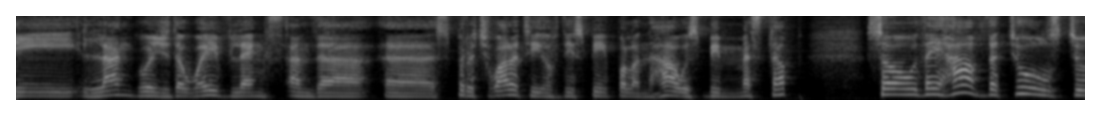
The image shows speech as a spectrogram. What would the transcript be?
the language, the wavelength, and the uh, spirituality of these people and how it's been messed up. So they have the tools to,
